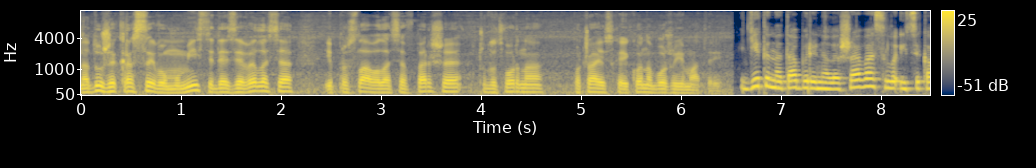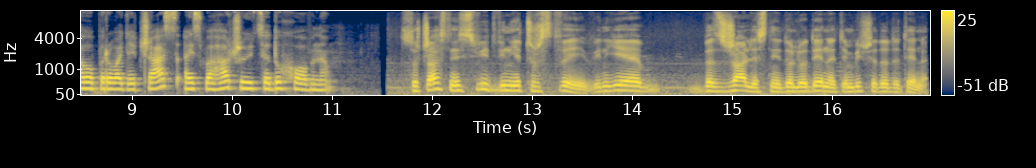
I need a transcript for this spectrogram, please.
на дуже красивому місці, де з'явилася і прославилася вперше чудотворна Почаївська ікона Божої Матері. Діти на таборі не лише весело і цікаво проводять час, а й збагачуються духовно. Сучасний світ він є черствий, він є безжалісний до людини, тим більше до дитини.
